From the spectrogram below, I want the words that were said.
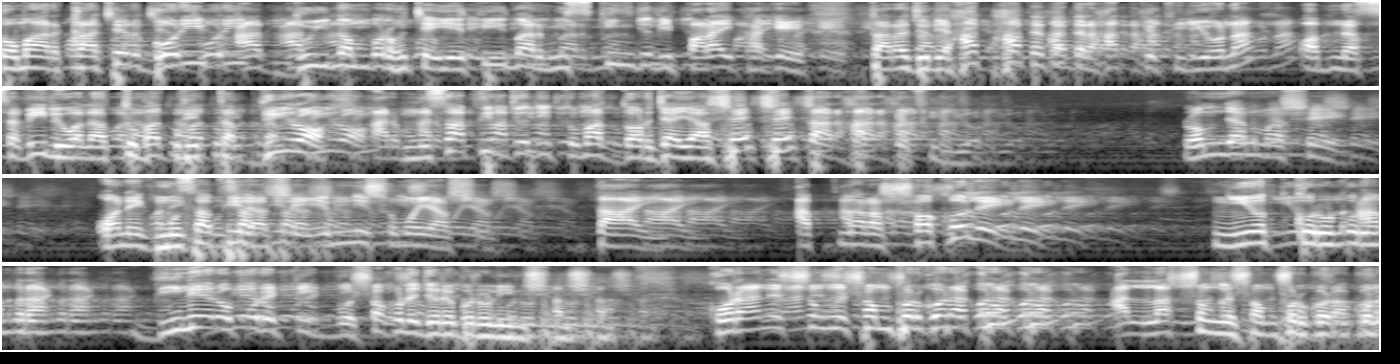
তোমার কাছের গরিব আর দুই নম্বর হচ্ছে এতিম আর মিসকিন যদি পাড়ায় থাকে, তারা যদি হাত হাতে তাদের হাতকে ফিরিও না আপনার সাবিল ওয়ালা তুবাদ্দির তাবদীর, আর মুসাফির যদি তোমার দরজায় আসে, তার হাতকে ফিরিও। রমজান মাসে অনেক মুসাফির আসে, এমনি সময় আসে। তাই আপনারা সকলে নিয়ত করুন, আমরা দিনের ওপরে টিকবো। সকলে জোরে বলুন, ইনশাআল্লাহ। কোরআনের সঙ্গে সম্পর্ক রাখুন, আল্লাহর সঙ্গে সম্পর্ক রাখুন।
